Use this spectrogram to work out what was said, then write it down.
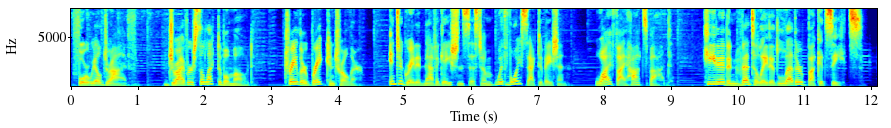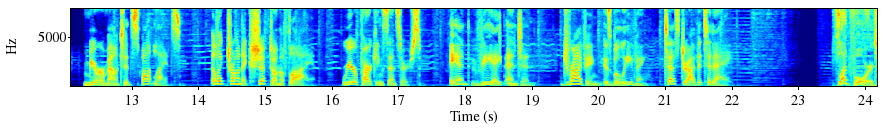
four wheel drive, driver selectable mode, trailer brake controller, integrated navigation system with voice activation, Wi Fi hotspot, heated and ventilated leather bucket seats, mirror mounted spotlights, electronic shift on the fly, rear parking sensors, and V8 engine. Driving is believing. Test drive it today. Flood Ford,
